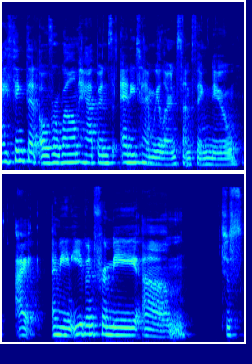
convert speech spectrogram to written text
I think that overwhelm happens anytime we learn something new. I I mean, even for me, um, just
